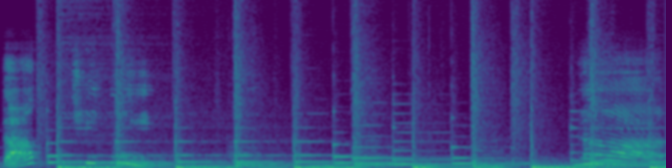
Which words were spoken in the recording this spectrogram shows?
Так чи ні? Так.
